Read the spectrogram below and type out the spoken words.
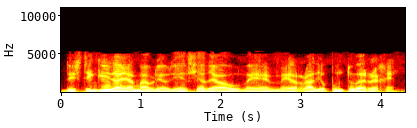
Distinguida y amable audiencia de Radio.org.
